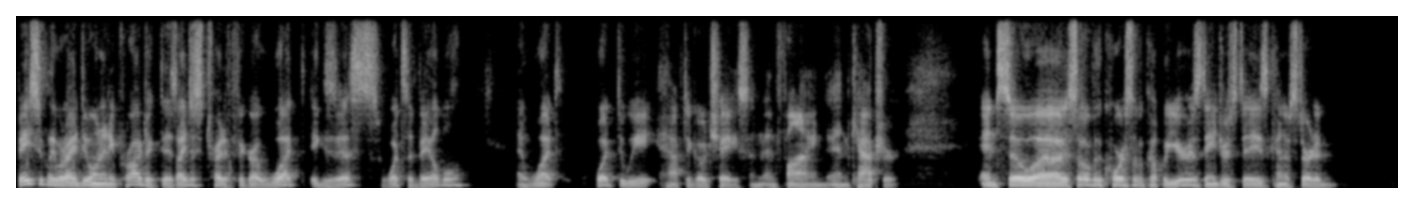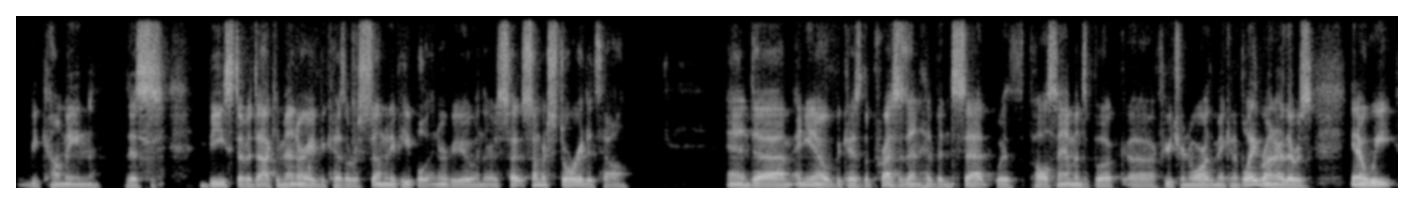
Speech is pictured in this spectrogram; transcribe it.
basically what i do on any project is i just try to figure out what exists what's available and what what do we have to go chase and, and find and capture. And so uh, so over the course of a couple of years dangerous days kind of started becoming this beast of a documentary because there were so many people to interview and there was so, so much story to tell and um, and you know because the precedent had been set with Paul Sammon's book uh, Future Noir: The Making of Blade Runner, there was you know we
